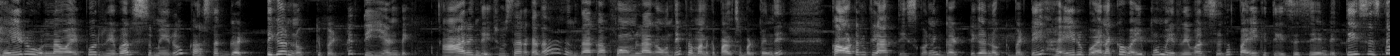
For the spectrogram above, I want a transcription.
హెయిర్ ఉన్న వైపు రివర్స్ మీరు కాస్త గట్టిగా నొక్కి పెట్టి తీయండి. ఆరింది చూసారు కదా? ఇందాక ఫోమ్ లాగా ఉంది ఇప్పుడు మనకు పలచబడిపోయింది. కాటన్ క్లాత్ తీసుకొని గట్టిగా నొక్కిపెట్టి హెయిర్ వెనక వైపు మీరు రివర్స్గా పైకి తీసేసేయండి. తీసేస్తే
